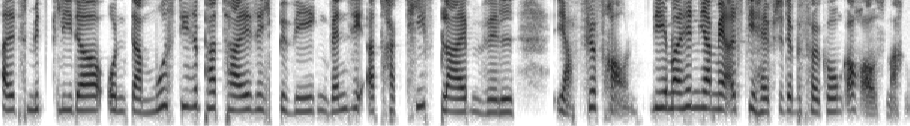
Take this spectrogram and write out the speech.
als Mitglieder. Und da muss diese Partei sich bewegen, wenn sie attraktiv bleiben will, ja, für Frauen, die immerhin ja mehr als die Hälfte der Bevölkerung auch ausmachen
